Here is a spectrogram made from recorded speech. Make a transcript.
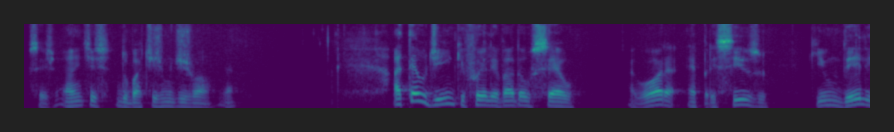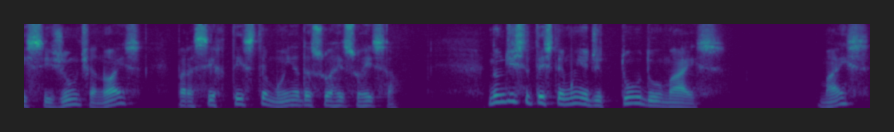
ou seja, antes do batismo de João. Né? Até o dia em que foi elevado ao céu, agora é preciso que um deles se junte a nós para ser testemunha da sua ressurreição. Não disse testemunha de tudo o mais, mas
